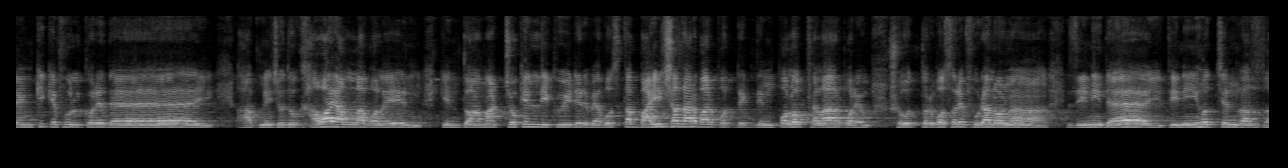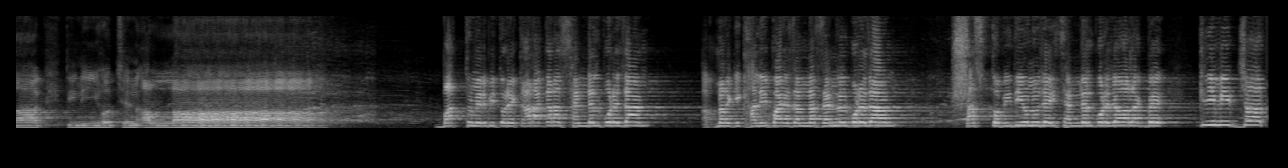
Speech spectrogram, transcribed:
ট্যাঙ্কিকে ফুল করে দেয়। আপনি শুধু খাওয়ায় আল্লাহ বলেন, কিন্তু আমার চোখের লিকুইডের ব্যবস্থা বাইশ হাজার বার প্রত্যেক দিন পলক ফেলার পরেও সত্তর বছরে ফুরালো না। যিনি দেয় তিনি হচ্ছেন রাজ্জাক তিনি হচ্ছেন আল্লাহ। বাথরুমের ভিতরে কারা কারা স্যান্ডেল পরে যান? আপনারা কি খালি পায়ে যান না স্যান্ডেল পরে যান? স্বাস্থ্যবিধি অনুযায়ী স্যান্ডেল পরে যাওয়া লাগবে। ক্রিমির জাত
